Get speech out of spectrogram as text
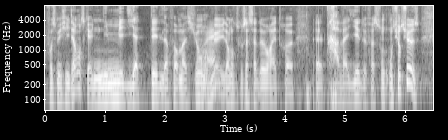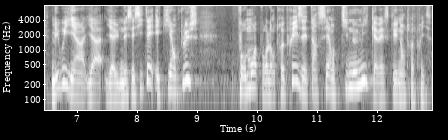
faut se méfier parce qu'il y a une immédiateté de l'information. Donc, évidemment, tout ça, ça devrait être euh, travaillé de façon consciencieuse. Mais oui, il y, a, une nécessité et qui en plus, pour moi, pour l'entreprise, est assez antinomique avec ce qu'est une entreprise.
